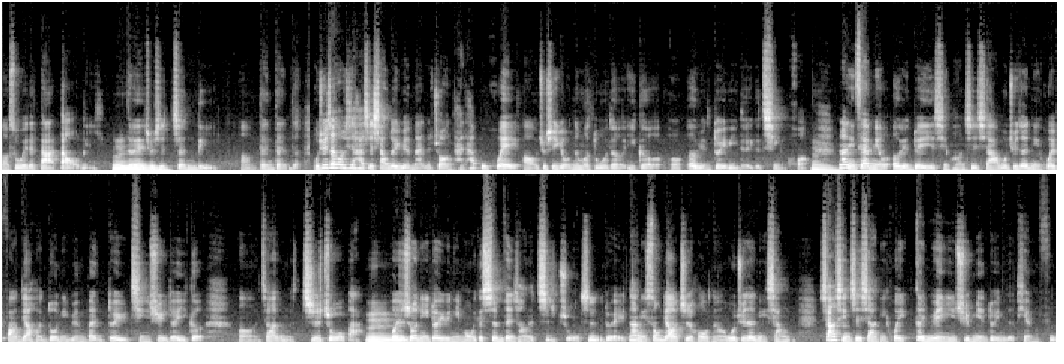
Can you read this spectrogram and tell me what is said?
呃，所谓的大道理，嗯，对，就是真理啊、呃，等等的。我觉得这东西它是相对圆满的状态，它不会哦、呃，就是有那么多的一个呃二元对立的一个情况。嗯，那你在没有二元对立的情况之下，我觉得你会放掉很多你原本对于情绪的一个。呃，叫什么执着吧，嗯，或者是说你对于你某一个身份上的执着，是对。那你松掉之后呢？我觉得你相相形之下，你会更愿意去面对你的天赋，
